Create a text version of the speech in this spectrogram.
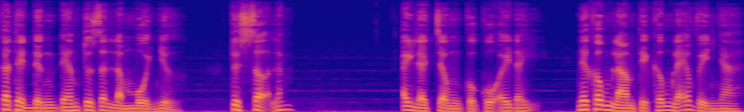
Các thầy đừng đem tôi ra làm mồi nhử. Tôi sợ lắm. Anh là chồng của cô ấy đấy. Nếu không làm thì không lẽ về nhà,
